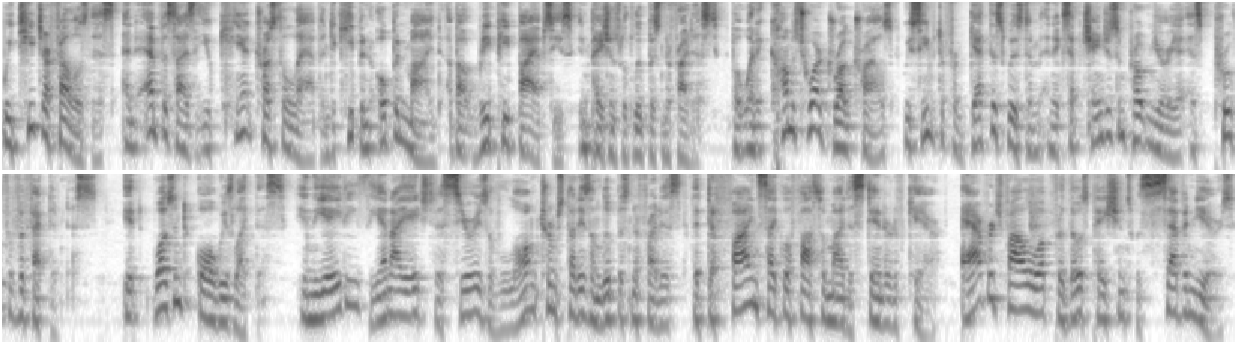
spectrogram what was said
We teach our fellows this and emphasize that you can't trust the lab and to keep an open mind about repeat biopsies in patients with lupus nephritis. But when it comes to our drug trials, we seem to forget this wisdom and accept changes in proteinuria as proof of effectiveness. It wasn't always like this. In the 80s, the NIH did a series of long-term studies on lupus nephritis that defined cyclophosphamide as standard of care. Average follow-up for those patients was seven years,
